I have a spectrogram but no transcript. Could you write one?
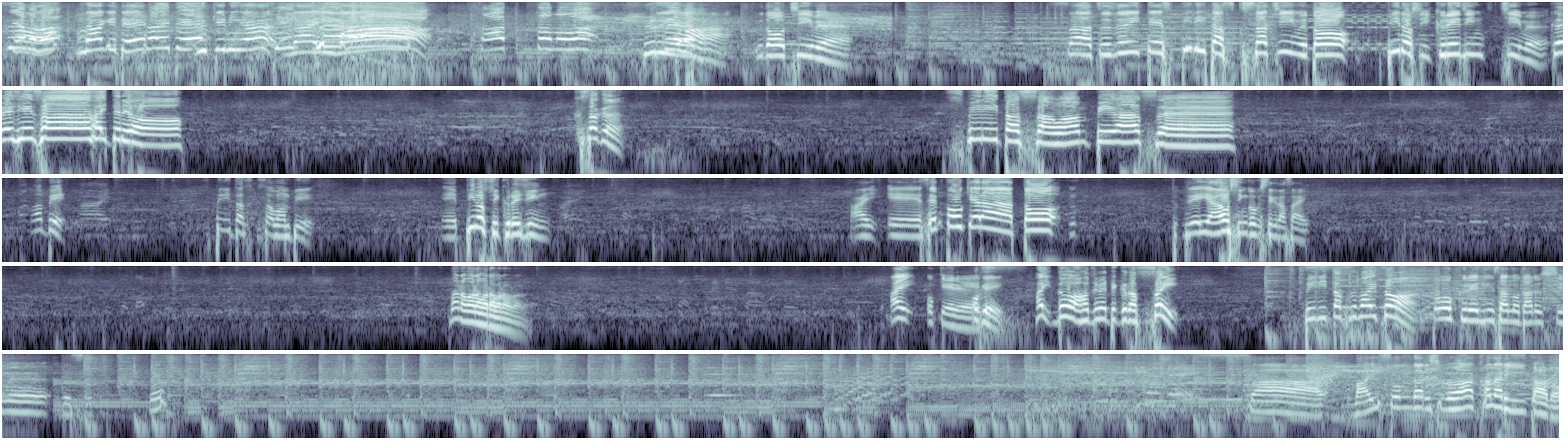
福山が投げて投げて受け身がないが勝ったのは福山。不動チーム。さあ続いてスピリタス草チームとピロシクレジンチーム。クレジンさん入ってるよ。草くんスピリタスさんワンピガスワンピスピリタス草ワンピえー、ピロシクレジン。はい、えー、先方キャラとプレイヤーを申告してください。まだまだまだまだまだ。はい OK です。オッケーはいドア始めてください。スピリタスバイソンとクレジンさんのダルシムです。ねさあバイソンダルシムはかなりいいカード。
